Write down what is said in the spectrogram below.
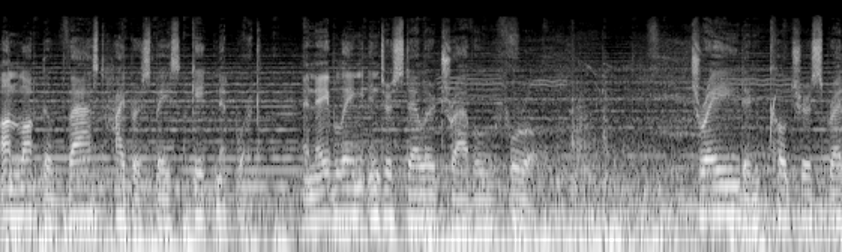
unlocked a vast hyperspace gate network, enabling interstellar travel for all. Trade and culture spread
